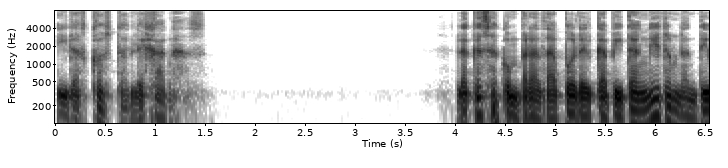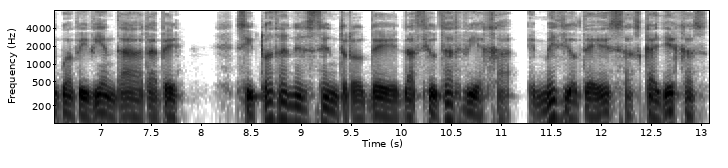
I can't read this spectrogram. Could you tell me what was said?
y las costas lejanas. La casa comprada por el capitán era una antigua vivienda árabe, situada en el centro de la ciudad vieja, en medio de esas callejas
